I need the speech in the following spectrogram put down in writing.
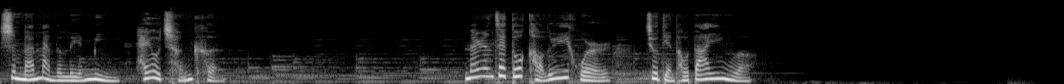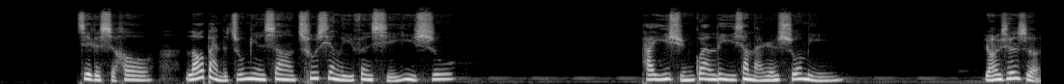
是满满的怜悯，还有诚恳。男人再多考虑一会儿，就点头答应了。这个时候，老板的桌面上出现了一份协议书。他依循惯例向男人说明：“杨先生，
